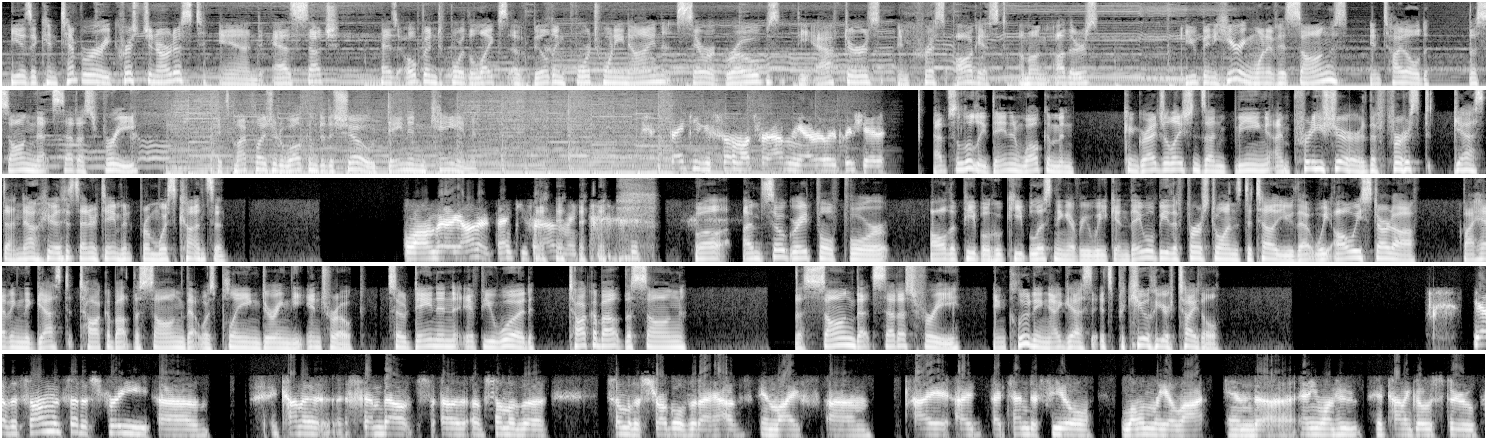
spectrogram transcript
He is a contemporary Christian artist and, as such, has opened for the likes of Building 429, Sara Groves, The Afters, and Chris August, among others. You've been hearing one of his songs entitled The Song That Set Us Free. It's my pleasure to welcome to the show Danen Kane. Thank you so much for having me. I really appreciate it. Absolutely, Danen, welcome and congratulations on being, I'm pretty sure, the first guest on Now Hear This Entertainment from Wisconsin. Well, I'm very honored. Thank you for having me. well, I'm so grateful for all the people who keep listening every week, and they will be the first ones to tell you that we always start off by having the guest talk about the song that was playing during the intro. So, Danen, if you would, talk about the song, the song that set us free, including, I guess, its peculiar title. Yeah, the song that set us free uh, kind of stemmed out uh, of some of the some of the struggles that I have in life. Um, I, I I tend to feel lonely a lot, and uh, anyone who, who kind of goes through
